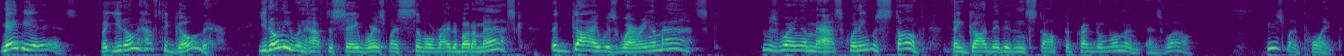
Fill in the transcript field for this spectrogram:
Maybe it is, but you don't have to go there. You don't even have to say, Where's my civil right about a mask? The guy was wearing a mask. He was wearing a mask when he was stomped. Thank God they didn't stomp the pregnant woman as well. Here's my point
